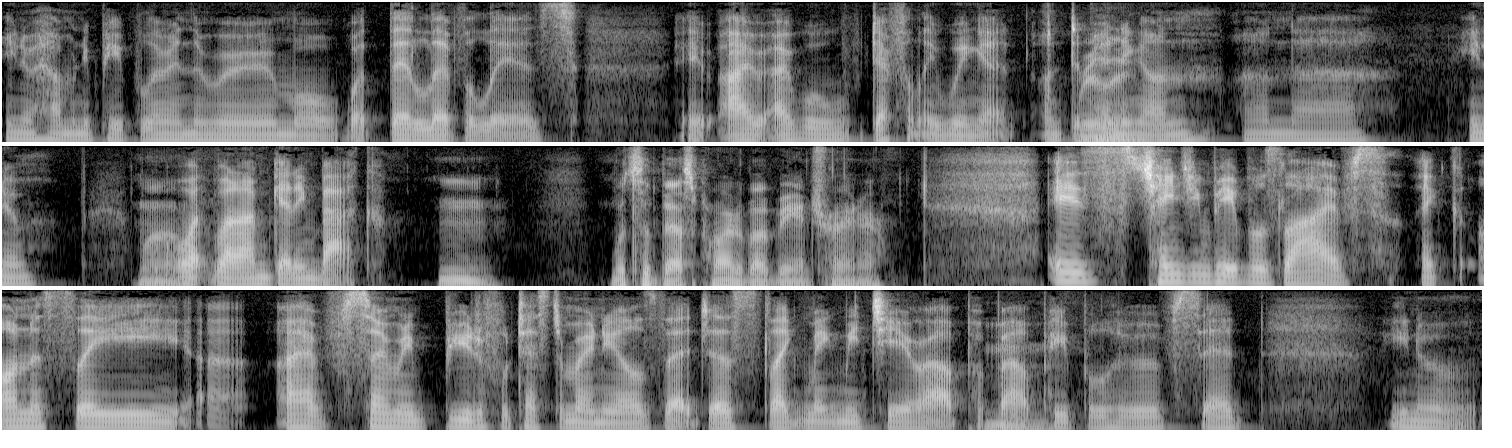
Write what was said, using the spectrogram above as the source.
you know how many people are in the room or what their level is it, I, I will definitely wing it on depending on on uh you know what what i'm getting back. What's the best part about being a trainer? is changing people's lives. Like honestly, uh, I have so many beautiful testimonials that just like make me tear up about people who have said, you know,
